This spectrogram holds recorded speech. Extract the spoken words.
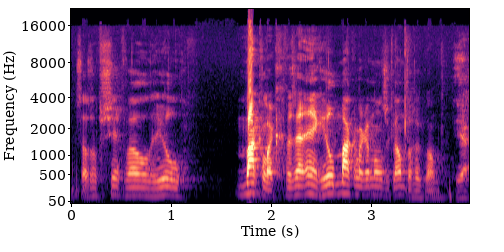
Dus dat is op zich wel heel makkelijk. We zijn eigenlijk heel makkelijk aan onze klanten gekomen. ja.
